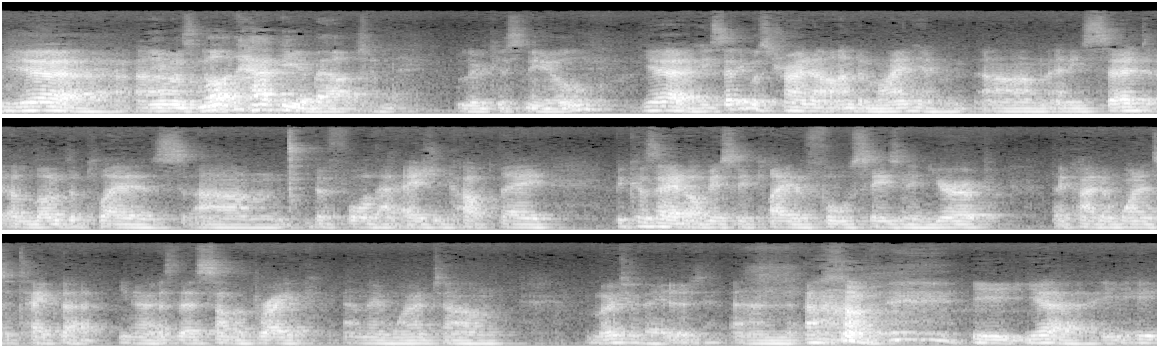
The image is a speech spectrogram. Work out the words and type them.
Yeah, He was um, not happy about Lucas Neill. Yeah, he said he was trying to undermine him, um, and he said a lot of the players um, before that Asian Cup, they because they had obviously played a full season in Europe, they kind of wanted to take that, you know, as their summer break, and they weren't um, motivated. And um, he, yeah, he, he,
